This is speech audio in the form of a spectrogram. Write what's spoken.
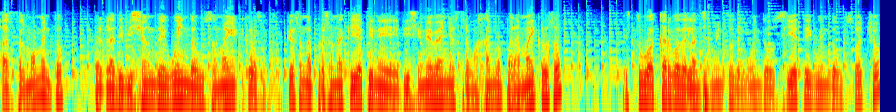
hasta el momento, de la división de Windows de Microsoft, que es una persona que ya tiene 19 años trabajando para Microsoft. Estuvo a cargo del lanzamiento del Windows 7 y Windows 8.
